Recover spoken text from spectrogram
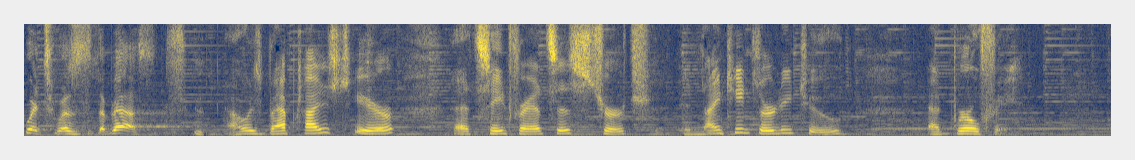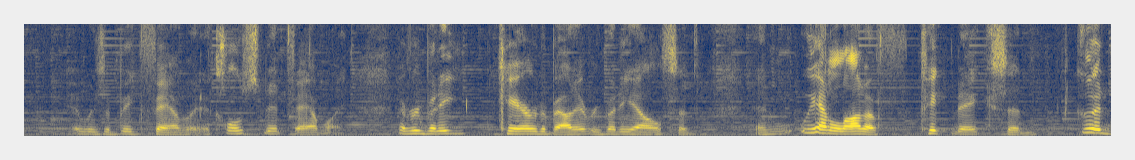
which was the best. I was baptized here at St. Francis Church in 1932 at Brophy. It was a big family, a close-knit family. Everybody cared about everybody else, and, and we had a lot of picnics and good,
